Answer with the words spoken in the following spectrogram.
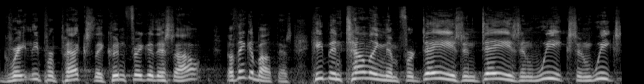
greatly perplexed. They couldn't figure this out. Now, think about this. He'd been telling them for days and days and weeks and weeks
